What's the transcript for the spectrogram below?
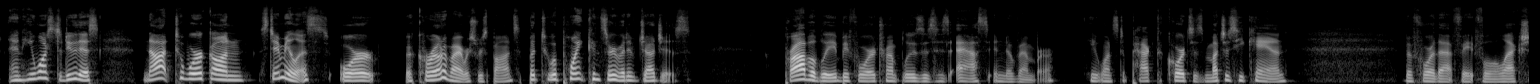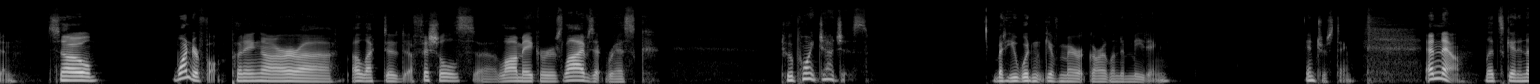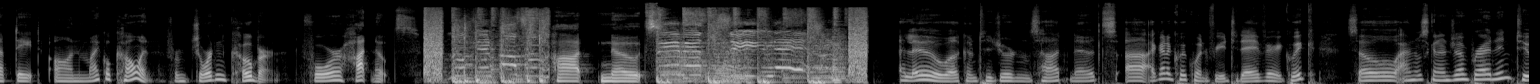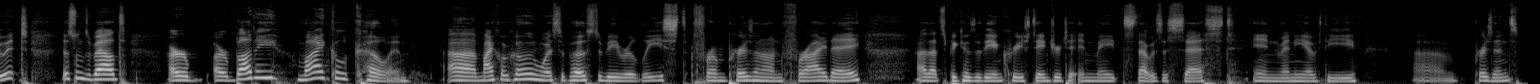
And he wants to do this not to work on stimulus or a coronavirus response, but to appoint conservative judges. Probably before Trump loses his ass in November. He wants to pack the courts as much as he can before that fateful election. So, wonderful, putting our uh, elected officials, uh, lawmakers' lives at risk to appoint judges. But he wouldn't give Merrick Garland a meeting. Interesting. And now, let's get an update on Michael Cohen from Jordan Coburn for Hot Notes. Hot Notes. Hello, welcome to Jordan's Hot Notes. Uh, I got a quick one for you today, very quick. So I'm just gonna jump right into it. This one's about our our buddy Michael Cohen. Uh, Michael Cohen was supposed to be released from prison on Friday. Uh, that's because of the increased danger to inmates that was assessed in many of the um, prisons.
